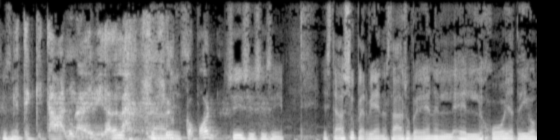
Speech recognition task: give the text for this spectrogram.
sí, sí. que te quitaban una de vida de la, del copón. Sí, sí, sí, sí. Estaba súper bien, estaba súper bien el, el juego, ya te digo.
